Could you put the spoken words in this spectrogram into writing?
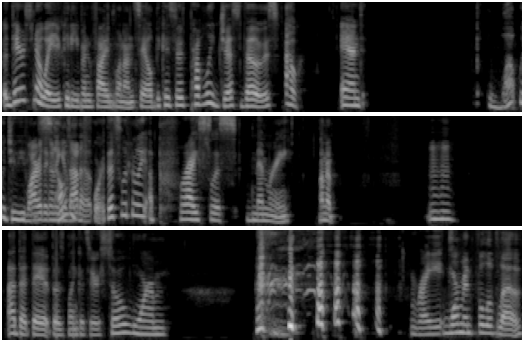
There's no way you could even find one on sale because there's probably just those. Oh. And what would you even Why are they gonna sell give that up? for? That's literally a priceless memory on a Mm-hmm. I bet they those blankets are so warm, Right. warm and full of love.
